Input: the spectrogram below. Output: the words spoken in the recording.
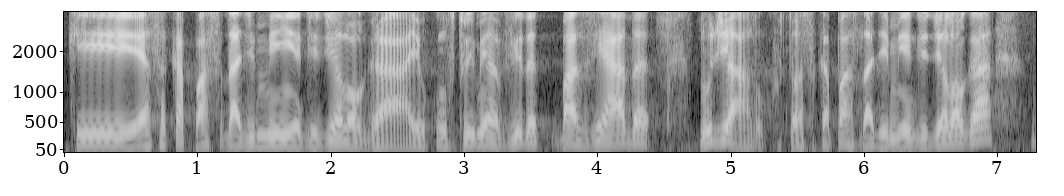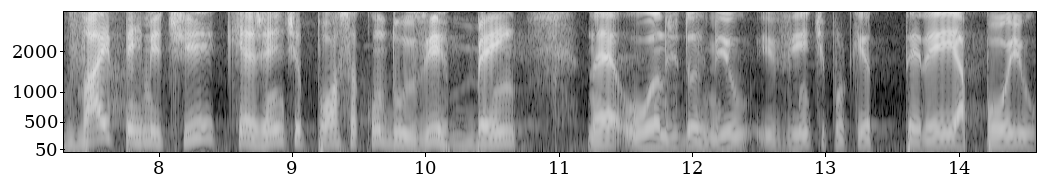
que essa capacidade minha de dialogar, eu construí minha vida baseada no diálogo. Então essa capacidade minha de dialogar vai permitir que a gente possa conduzir bem né, o ano de 2020, porque terei apoio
